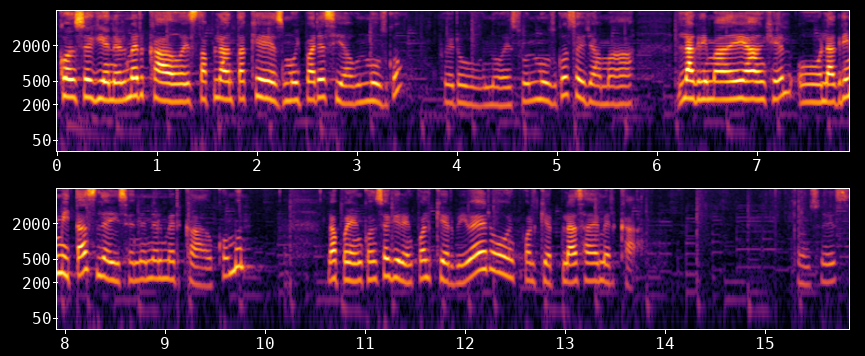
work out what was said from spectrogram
conseguí en el mercado esta planta que es muy parecida a un musgo, pero no es un musgo, se llama lágrima de ángel o lagrimitas, le dicen en el mercado común. La pueden conseguir en cualquier vivero o en cualquier plaza de mercado. Entonces,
